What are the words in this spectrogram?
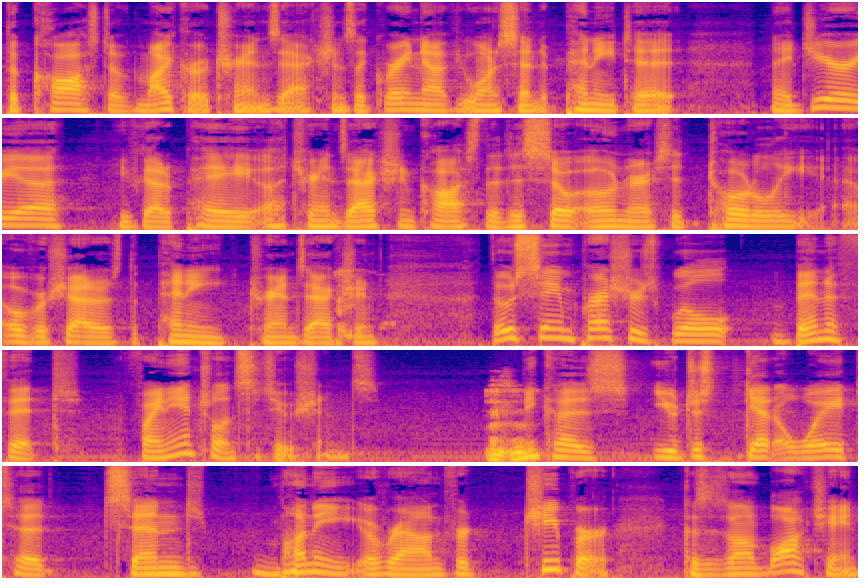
the cost of microtransactions. Like right now, if you want to send a penny to Nigeria, you've got to pay a transaction cost that is so onerous it totally overshadows the penny transaction. Those same pressures will benefit financial institutions mm-hmm. because you just get a way to send money around for cheaper because it's on a blockchain.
